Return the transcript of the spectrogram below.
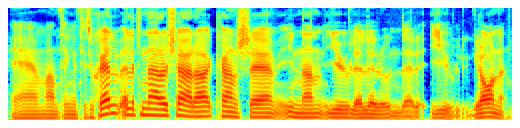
Eh, antingen till sig själv eller till nära och kära, kanske innan jul eller under julgranen.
